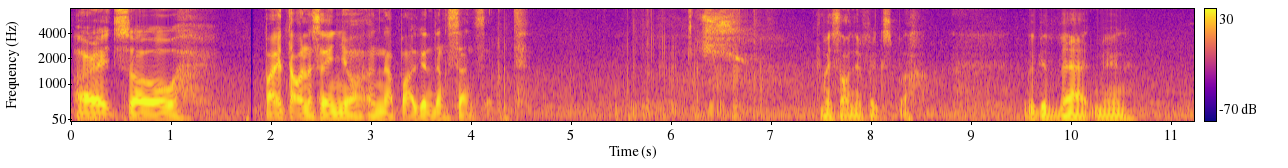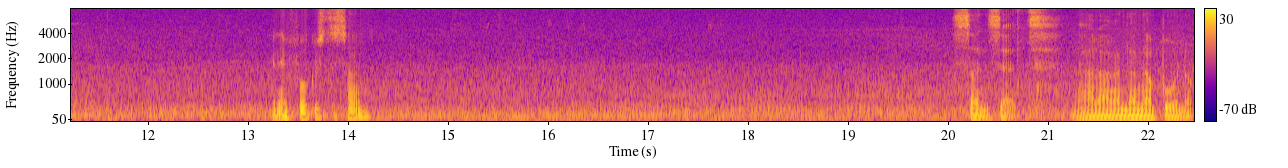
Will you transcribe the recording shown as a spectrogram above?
Alright, so pakita ko na sa inyo ang napakagandang sunset. May sound effects pa. Look at that, man. Can I focus the sun? Sunset. Naharangan lang ng puno.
